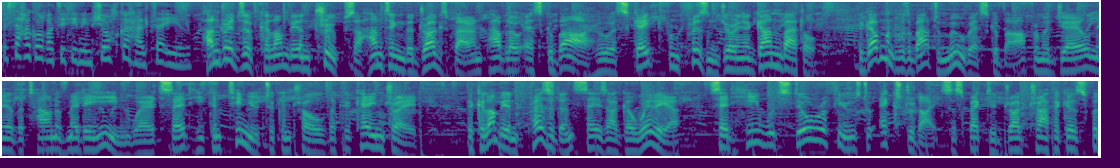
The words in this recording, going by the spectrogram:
בסך הכל רציתי למשוך קהל צעיר. Hundreds of Colombian troops are hunting the drugs baron Pablo Escobar, who escaped from prison during a gun battle. The government was about to move Escobar from a jail near the town of Medellin, where it said he continued to control the cocaine trade. The Colombian president, Cesar Gaviria, said he would still refuse to extradite suspected drug traffickers for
